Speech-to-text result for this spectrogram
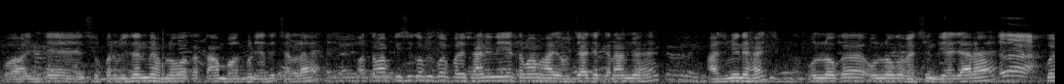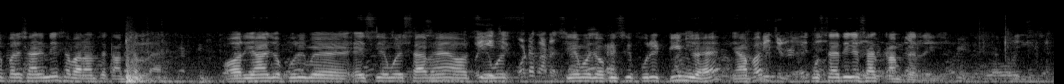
इनके सुपरविजन में हम लोगों का काम बहुत बढ़िया से चल रहा है। और तमाम किसी को भी कोई परेशानी नहीं है। तमाम हजाज कराम जो है, हाजमीन हज उन लोगों का उन लोगों को वैक्सीन दिया जा रहा है। कोई परेशानी नहीं, सब आराम से काम चल रहा है। और यहाँ जो पूरी ए सी एम ओ साहब हैं और C M O C MO office की पूरी टीम जो है यहाँ पर मुस्तैदी के साथ काम कर रही है।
